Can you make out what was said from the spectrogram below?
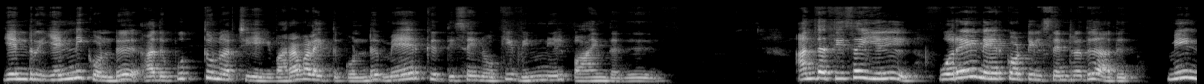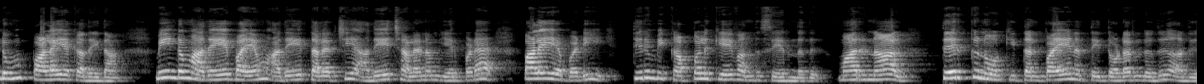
என்று எண்ணிக்கொண்டு அது புத்துணர்ச்சியை வரவழைத்துக் கொண்டு மேற்கு திசை நோக்கி விண்ணில் பாய்ந்தது. அந்த திசையில் ஒரே நேர்கோட்டில் சென்றது அது. மீண்டும் பழைய கதைதான். மீண்டும் அதே பயம் அதே தளர்ச்சி அதே சலனம் ஏற்பட பழையபடி திரும்பி கப்பலுக்கே வந்து சேர்ந்தது. மறுநாள் தெற்கு நோக்கி தன் பயணத்தை தொடர்ந்தது அது.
